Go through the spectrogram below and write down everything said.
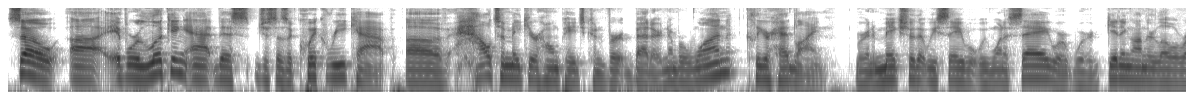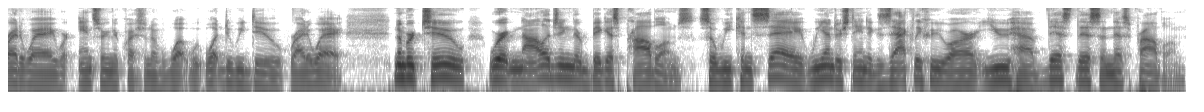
So, uh, if we're looking at this just as a quick recap of how to make your homepage convert better, number one, clear headline. We're going to make sure that we say what we want to say. We're, we're getting on their level right away. We're answering the question of what what do we do right away. Number two, we're acknowledging their biggest problems. So we can say, we understand exactly who you are. You have this, this, and this problem.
